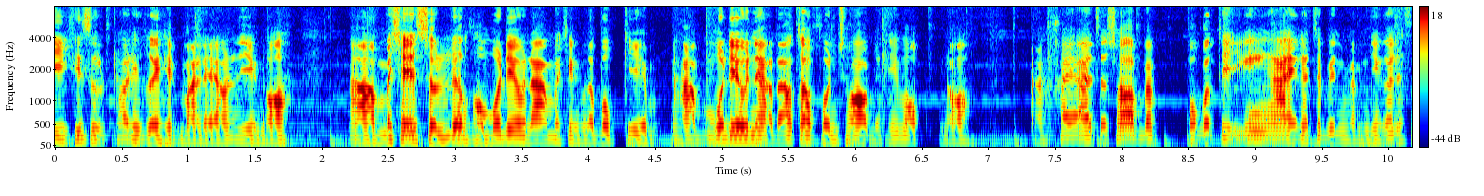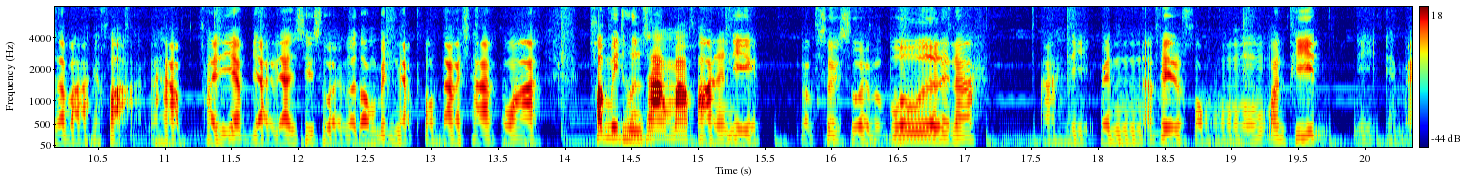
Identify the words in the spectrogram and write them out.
ดีที่สุดเท่าที่เคยเห็นมาแล้วนั่นเองเนาะ อ่าไม่ใช่ส่วนเรื่องของโมเดลนะหมายถึงระบบเกมนะครับโมเดลเนี่ยแล้วแต่คนชอบอย่างที่บอกเนาะอ่าใครอาจจะชอบแบบปกติง่าย ๆ ก็จะเป็นแบบนี้ก็จะสบายกว่านะครับใครที่อยากอยากได้สวยๆก็ต้องเป็นแมปของต่างชาติ เพราะว่าเขามีทุนสร้างมากกว่านั่นเองแบบสวยๆแบบเวอร์ๆเลยนะอะนี่เป็นอัปเดตของ One Piece นี่เห็นไหม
